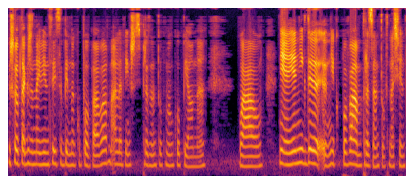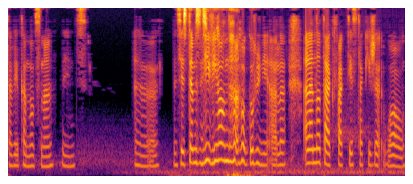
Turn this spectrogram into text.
Wyszło tak, że najwięcej sobie nakupowałam, ale większość prezentów mam kupione. Wow. Nie, ja nigdy nie kupowałam prezentów na święta wielkanocne, więc. Yy, więc jestem zdziwiona ogólnie, ale, ale no tak, fakt jest taki, że wow.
